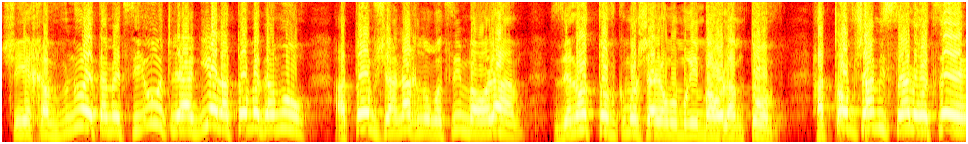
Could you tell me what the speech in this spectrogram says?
שיכוונו את המציאות להגיע לטוב הגמור. הטוב שאנחנו רוצים בעולם, זה לא טוב כמו שהיום אומרים בעולם טוב. הטוב שעם ישראל רוצה,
